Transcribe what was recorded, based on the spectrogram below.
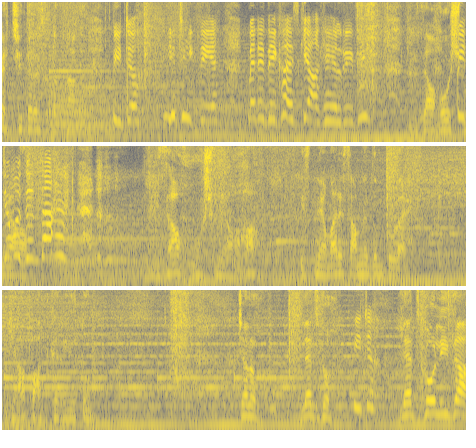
इसे अच्छी तरह से दफना दो। पीटर ये ठीक नहीं है। मैंने देखा इसकी आँखें हिल रही थी। लीजा होश में पीटर वो ज़िंदा है। लीजा होश में आओ हाँ। इसने हमारे सामने दम तोड़ा है। क्या बात कर रही हो तुम? चलो let's go Peter. Let's go Lisa.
